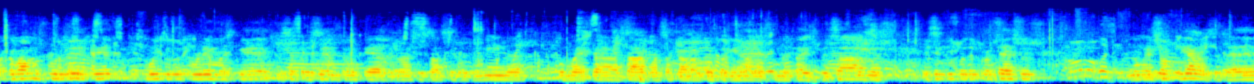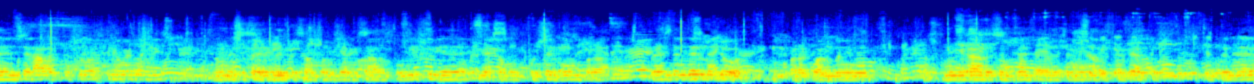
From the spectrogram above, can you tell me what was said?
acabamos por ver que moitos dos problemas que aquí se presentan, que é a drenaxe ácido de mina, como é que as aguas acaban contaminadas con metais pesados, ese tipo de procesos non é só crianzas, é en xeral as persoas que non, non necesariamente están familiarizadas con iso e, e acabou por ser bom para, para entender mellor, para cando as comunidades a determinados proxectos, entender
